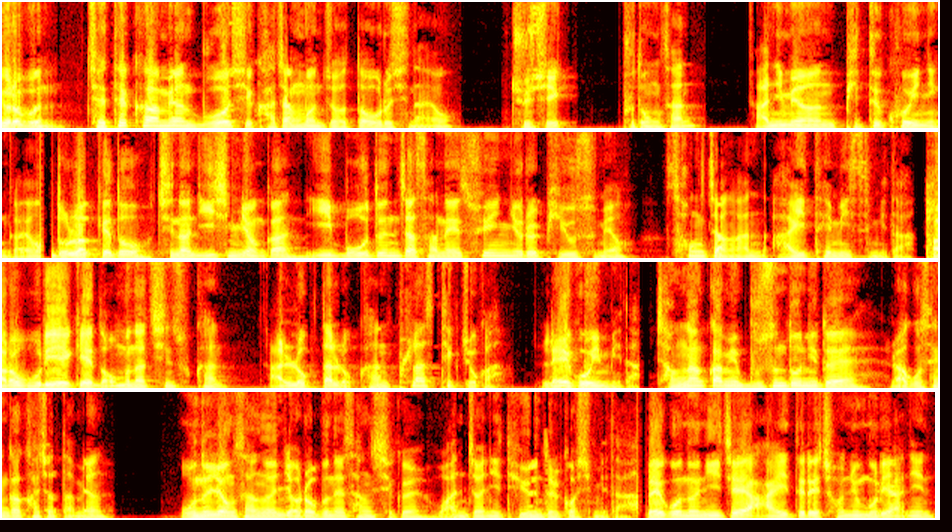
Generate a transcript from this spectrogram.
여러분, 재테크하면 무엇이 가장 먼저 떠오르시나요? 주식, 부동산, 아니면 비트코인인가요? 놀랍게도 지난 20년간 이 모든 자산의 수익률을 비웃으며 성장한 아이템이 있습니다. 바로 우리에게 너무나 친숙한 알록달록한 플라스틱 조각, 레고입니다. 장난감이 무슨 돈이 돼? 라고 생각하셨다면 오늘 영상은 여러분의 상식을 완전히 뒤흔들 것입니다. 레고는 이제 아이들의 전유물이 아닌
